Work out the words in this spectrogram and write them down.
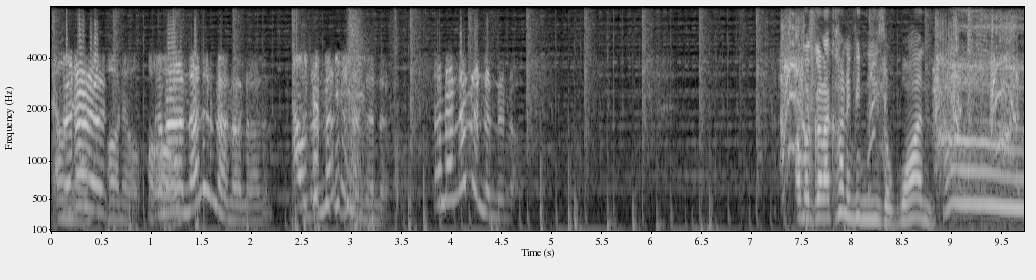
God, oh No, no, no, no. oh no, oh No, no, no, no, no, no, no. Oh, No, no, no, no, no, no. No, no, no, no, no, no. Oh my god, I can't even use a one.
